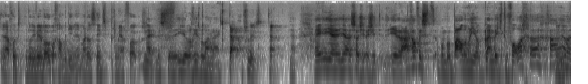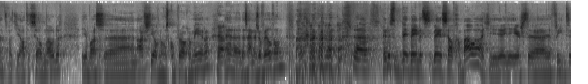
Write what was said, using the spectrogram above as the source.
Nou goed, ik bedoel, die willen we ook wel gaan bedienen. Maar dat is niet primair focus. Nee, dus de ideologie is belangrijk. Ja, absoluut. Ja. Ja. Hey, je, je- zoals je, als je het eerder aangaf, is het op een bepaalde manier ook een klein beetje toevallig eh, gegaan. hè? Mhm. Want, want je had het zelf nodig. Je was eh, een arts die ook nog eens kon programmeren. Ja. Hè? Eh, daar zijn er zoveel van. Nee, dus ben je, het, ben je het zelf gaan bouwen? Had je je, eerste vriend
